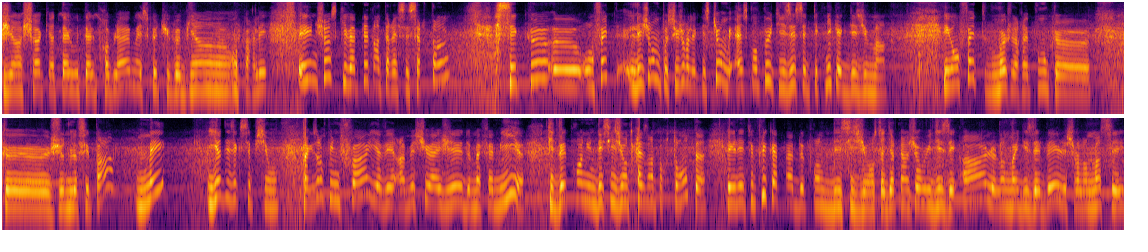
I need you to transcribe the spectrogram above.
j'ai un chat qui a tel ou tel problème. Est-ce que tu veux bien en parler? Et une chose qui va peut-être intéresser certains, c'est que, en fait, les gens me posent toujours la question, mais est-ce qu'on peut utiliser cette technique avec des humains? Et en fait, moi je leur réponds que, que je ne le fais pas, mais il y a des exceptions. Par exemple, une fois, il y avait un monsieur âgé de ma famille qui devait prendre une décision très importante et il n'était plus capable de prendre une décision. C'est-à-dire qu'un jour, il disait A, le lendemain, il disait B, le surlendemain, C.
